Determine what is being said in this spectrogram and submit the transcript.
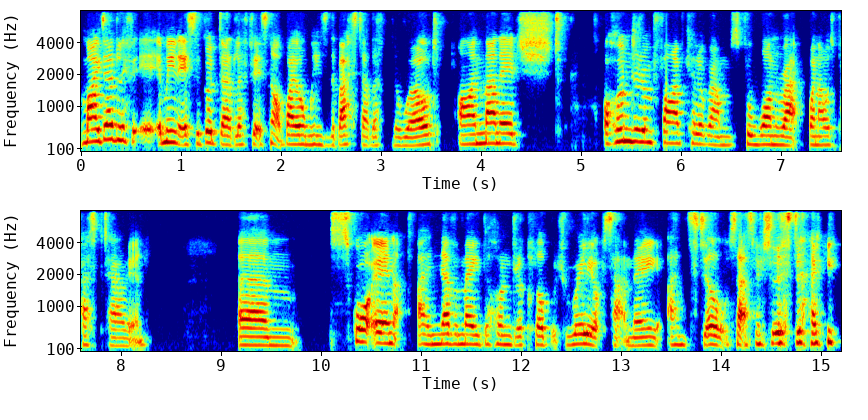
my deadlift, I mean, it's a good deadlift. It's not by all means the best deadlift in the world. I managed 105 kilograms for one rep when I was pescatarian. Um, squatting, I never made the 100 club, which really upset me and still upsets me to this day.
